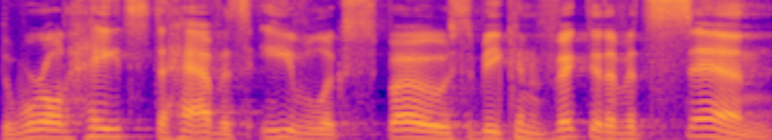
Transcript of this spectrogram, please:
The world hates to have its evil exposed, to be convicted of its sin.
